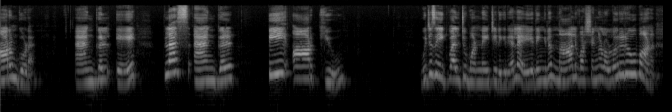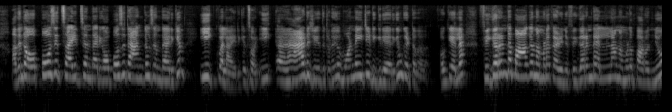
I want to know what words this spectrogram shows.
ആറും കൂടെ. Angle A plus angle P R Q which is equal to one eighty degree അല്ലെ? ഏതെങ്കിലും നാല് വശങ്ങളുള്ള ഒരു രൂപമാണ്. അതിന്റെ ഓപ്പോസിറ്റ് സൈഡ്സ് എന്തായിരിക്കും? ഓപ്പോസിറ്റ് ആംഗിൾസ് എന്തായിരിക്കും? ഈക്വൽ ആയിരിക്കും. സോറി ആഡ് ചെയ്തിട്ടുണ്ടെങ്കിൽ വൺ എയ്റ്റി ഡിഗ്രി ആയിരിക്കും കിട്ടുന്നത്. ഓക്കെ അല്ലേ? ഫിഗറിന്റെ ഭാഗം നമ്മുടെ കഴിഞ്ഞു. ഫിഗറിന്റെ എല്ലാം നമ്മൾ പറഞ്ഞു.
